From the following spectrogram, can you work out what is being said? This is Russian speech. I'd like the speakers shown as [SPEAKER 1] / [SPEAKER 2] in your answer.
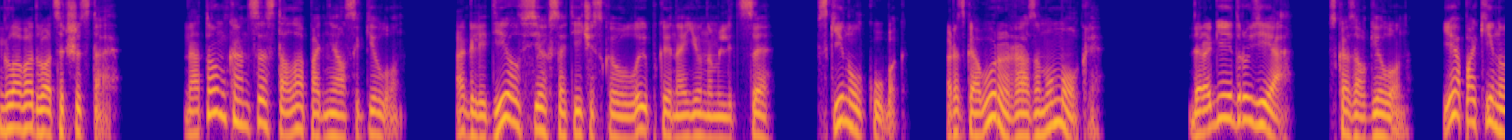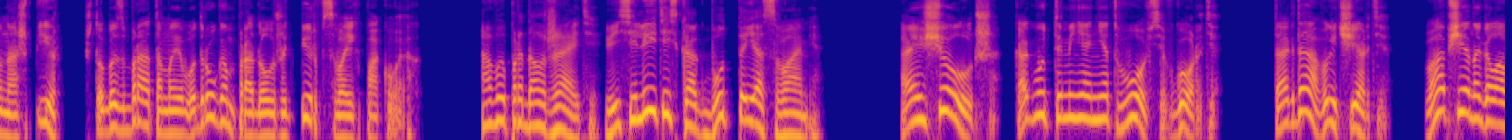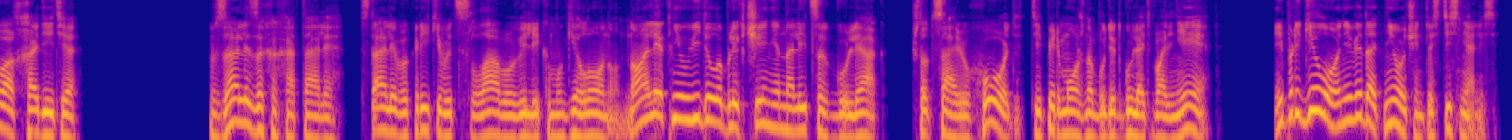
[SPEAKER 1] Глава 26. На том конце стола поднялся Гелон. Оглядел всех с отеческой улыбкой на юном лице, скинул кубок. Разговоры разом умолкли. «Дорогие друзья», — сказал Гелон, — «я покину наш пир, чтобы с братом и его другом продолжить пир в своих покоях».
[SPEAKER 2] «А вы продолжайте, веселитесь, как будто я с вами».
[SPEAKER 1] «А еще лучше, как будто меня нет вовсе в городе. Тогда вы, черти, Вообще на головах ходите!» В зале захохотали, стали выкрикивать славу великому Гелону, но Олег не увидел облегчения на лицах гуляк, что царь уходит, теперь можно будет гулять вольнее. И при Гелоне, видать, не очень-то стеснялись.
